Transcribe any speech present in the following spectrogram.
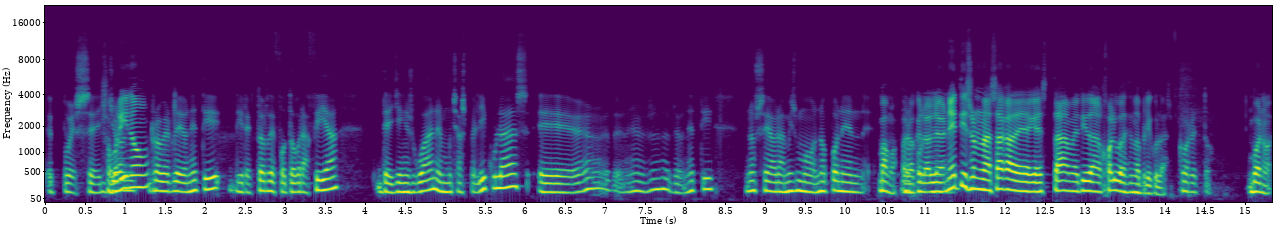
eh, pues eh, John Sobrino. Robert Leonetti, director de fotografía de James Wan en muchas películas. eh, Leonetti, no sé, ahora mismo no ponen... Vamos, pero no que los Leonetti son una saga de que está metido en Hollywood haciendo películas. Correcto. Bueno,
